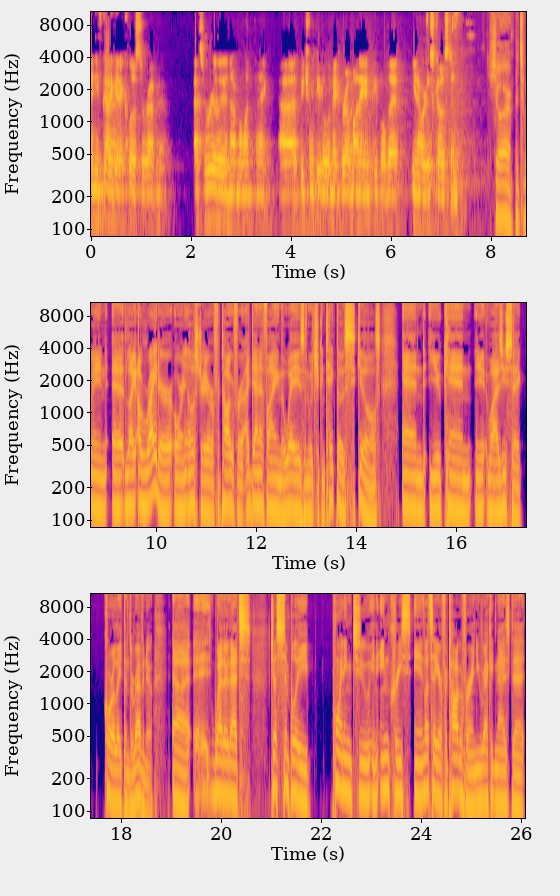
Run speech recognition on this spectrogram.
and you've got to get it close to revenue. That's really the number one thing uh, between people that make real money and people that you know are just coasting. Sure, between uh, like a writer or an illustrator or a photographer, identifying the ways in which you can take those skills and you can, well, as you say, correlate them to revenue. Uh, whether that's just simply pointing to an increase in, let's say you're a photographer and you recognize that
